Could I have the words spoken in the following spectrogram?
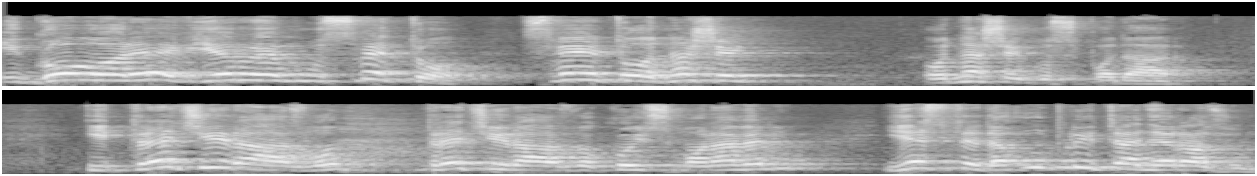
I govore, vjerujemo u sve to. Sve to od našeg, od našeg gospodara. I treći razlog, treći razlog koji smo naveli, jeste da uplitanje razuma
